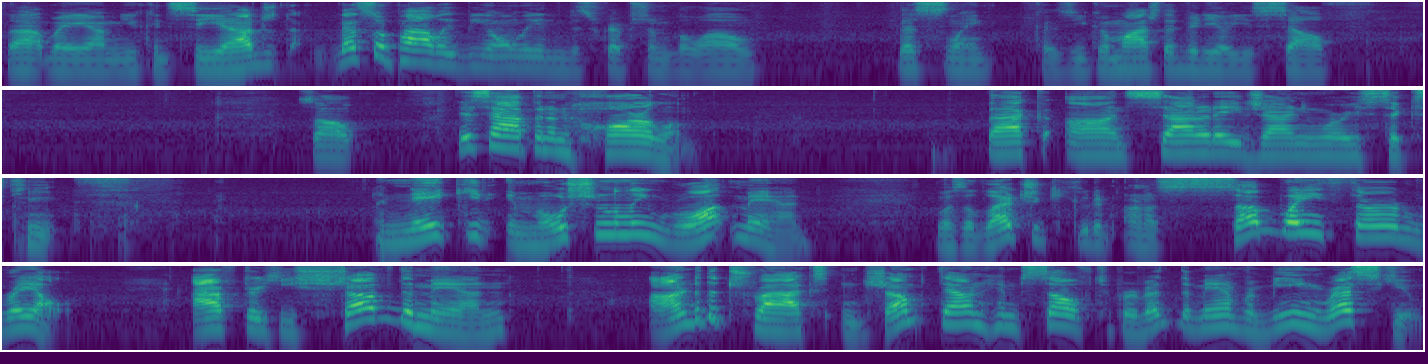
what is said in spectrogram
That way, um, you can see it. I'll just this will probably be only in the description below. This link, because you can watch the video yourself. So, this happened in Harlem. Back on Saturday, January 16th. A naked, emotionally wrought man was electrocuted on a subway third rail after he shoved the man onto the tracks and jumped down himself to prevent the man from being rescued.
